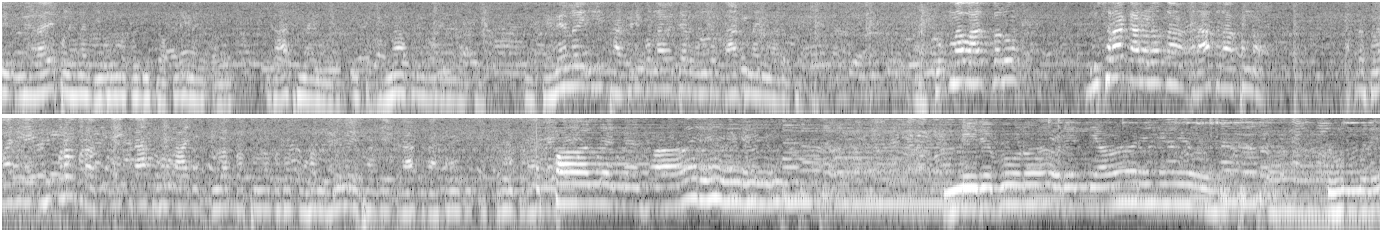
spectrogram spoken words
વેળાએ પણ એના જીવનમાં કદી ચોકડી નહીં પડે, ગાંઠ નહીં મળે એ ભાવના આપણી વળી નથી જેને લઈ એ ઠાકડી બનાવે ત્યારે અંદર કાટ નહીં મારે ટૂંકમાં વાત કરું, દૂસરા કારણ હતા રાત રાખવાના આપણે સમાજની એક પરંપરા હતી એક રાત હું આજ ગુલાબ બાપુનો બધો તહેવાર મેળવી સાથે એક રાત રાખવાની હતી પરંપરા પાલન હારે, નિર્ગુણો ન્યારે તુમરે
